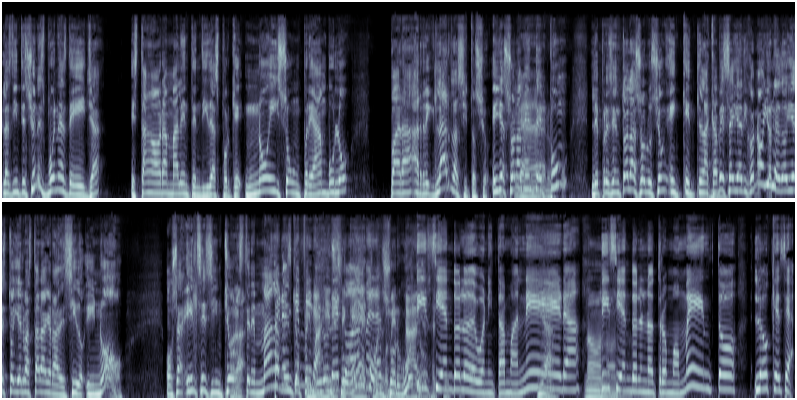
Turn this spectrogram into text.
las intenciones buenas de ella están ahora mal entendidas porque no hizo un preámbulo para arreglar la situación. Ella solamente, Claro. pum, le presentó la solución en que en la cabeza ella dijo, no, yo le doy esto y él va a estar agradecido. Y no. O sea, él se sintió Ahora- extremadamente Pero es que mira, ofendido en de su todas ego, en maneras, su orgullo. comentarios. diciéndolo de bonita manera, No, no, diciéndolo en otro momento, lo que sea.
